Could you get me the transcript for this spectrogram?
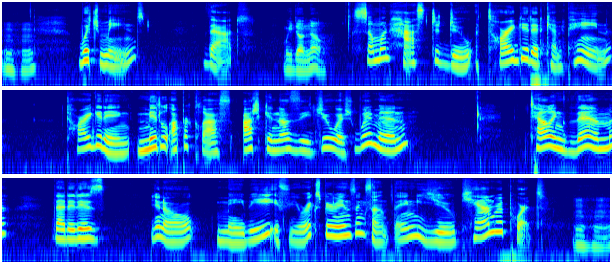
hmm Which means that we don't know. Someone has to do a targeted campaign targeting middle upper class Ashkenazi Jewish women, telling them that it is, you know, maybe if you're experiencing something, you can report. Mm-hmm.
